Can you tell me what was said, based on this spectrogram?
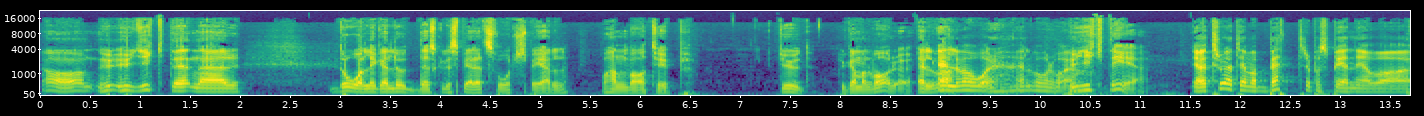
Ja, hur, hur gick det när dåliga Ludde skulle spela ett svårt spel och han var typ Gud, hur gammal var du? 11? 11 år. 11 år var Hur jag. gick det? Jag tror att jag var bättre på spel när jag var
